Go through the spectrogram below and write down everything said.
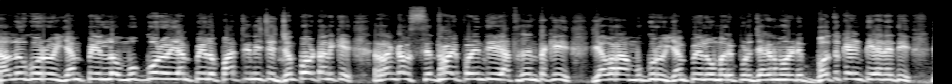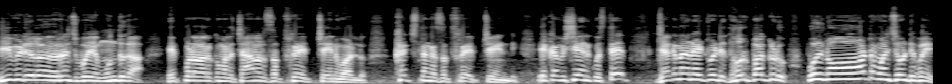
నలుగురు ఎంపీల్లో ముగ్గురు ఎంపీలు పార్టీ నుంచి జంప్ అవడానికి రంగం సిద్ధమైపోయింది. అసలు ఇంతకీ ఎవరా ముగ్గురు ఎంపీలు? మరి ఇప్పుడు జగన్మోహన్ రెడ్డి బతుకేంటి అనేది ఈ వీడియోలో వివరించబోయే ముందుగా ఇప్పటి వరకు మన ఛానల్ సబ్స్క్రైబ్ చేయని వాళ్ళు ఖచ్చితంగా సబ్స్క్రైబ్ చేయండి. ఇక విషయానికి వస్తే జగన్ అనేటువంటి దౌర్భాగ్యుడు పోయినోట మనిషి ట్వంటీ ఫైవ్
